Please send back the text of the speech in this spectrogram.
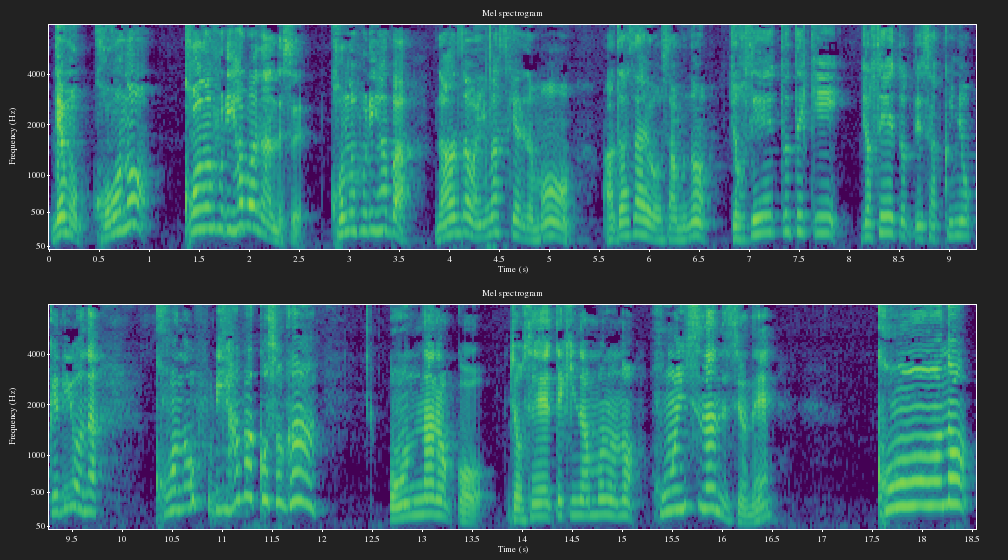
でも、この、この振り幅なんです。この振り幅、何度も言いますけれども、太宰治の女性と的、女性とっていう作品におけるような、この振り幅こそが、女の子、女性的なものの本質なんですよね。この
